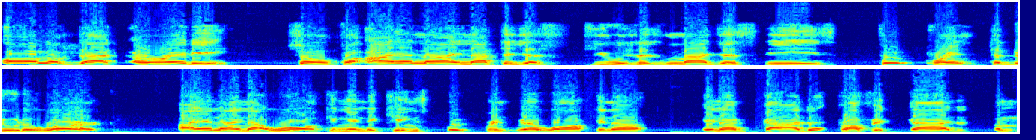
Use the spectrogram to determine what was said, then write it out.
all of that already. So for I and I not to just use His Majesty's footprint to do the work, I and I not walking in the King's footprint, we are walking a in a Gad, prophet Gad, um,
